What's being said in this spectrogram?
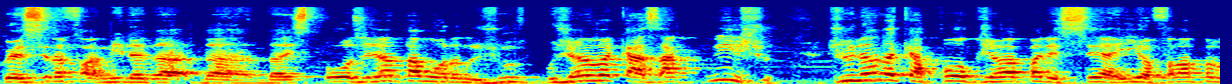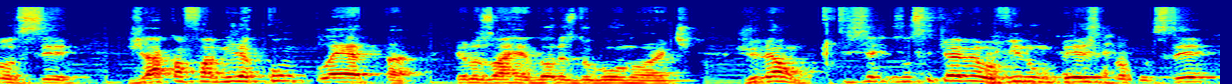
conhecendo a família da, da, da, esposa, já tá morando junto. O Julião vai casar com. Bicho, Julião daqui a pouco já vai aparecer aí, ó, falar pra você, já com a família completa pelos arredores do Gol Norte. Julião, se você estiver me ouvindo, um beijo pra você.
